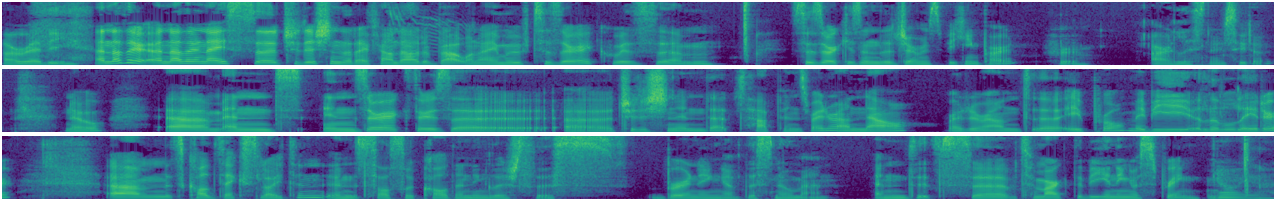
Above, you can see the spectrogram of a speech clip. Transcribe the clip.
already. Another another nice uh, tradition that I found out about when I moved to Zurich was um, so Zurich is in the German speaking part for our listeners who don't know. Um, and in Zurich, there's a, a tradition that happens right around now, right around uh, April, maybe a little later. Um, it's called Sechseläuten, and it's also called in English this burning of the snowman. And it's uh, to mark the beginning of spring. Oh, yeah.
